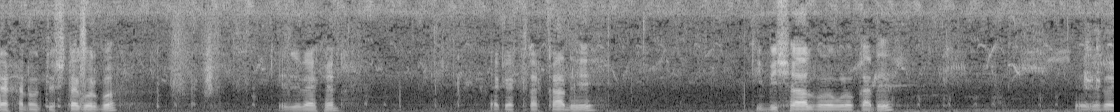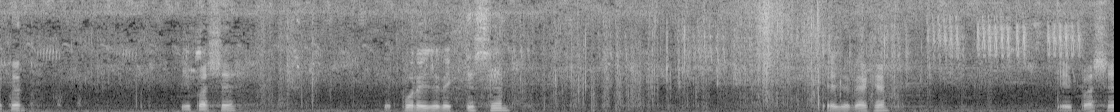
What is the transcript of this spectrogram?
দেখানোর চেষ্টা করব। এই যে দেখেন, এক একটা কাঁধে কি বিশাল বড় বড় কাঁধে। এই যে দেখেন, এ পাশে এরপরে যে দেখতেছেন, এই যে দেখেন এই পাশে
